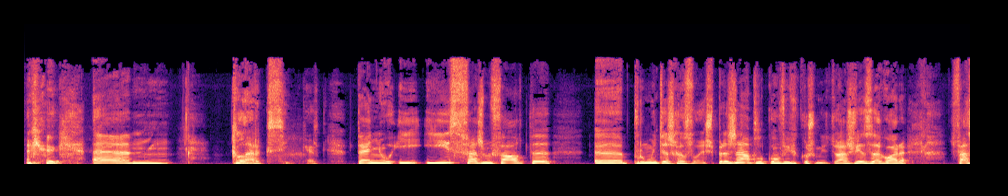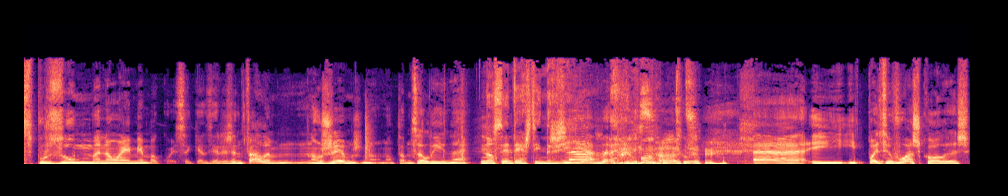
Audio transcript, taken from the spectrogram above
Claro que sim. Tenho, e, e isso faz-me falta. ah, por muitas razões. Para já, pelo convívio com os miúdos. Às vezes, agora faço por Zoom, mas não é a mesma coisa. Quer dizer, a gente fala, não os vemos, não, não estamos ali, não é? Não sente esta energia? Nada. Ah, e, e depois eu vou às escolas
